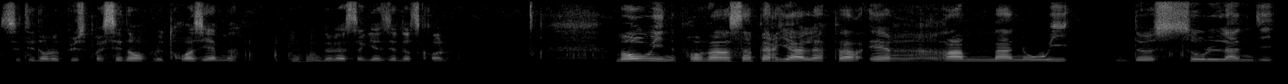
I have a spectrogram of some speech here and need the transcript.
C'était dans l'opus précédent, le troisième de la saga The Elder Scrolls. Morrowind, province impériale par Eramanoui de Solandi.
